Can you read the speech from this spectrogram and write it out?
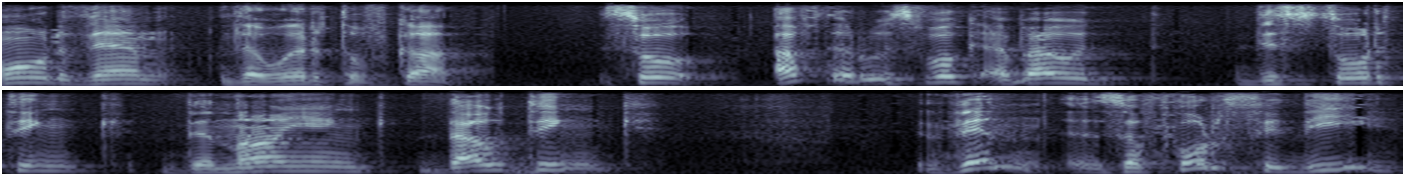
more than the Word of God. So, after we spoke about distorting, denying, doubting, then the fourth D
